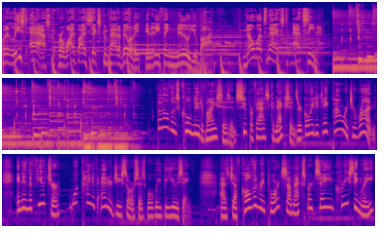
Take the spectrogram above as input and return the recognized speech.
But at least ask for Wi Fi 6 compatibility in anything new you buy. Know what's next at CNET. But all those cool new devices and super fast connections are going to take power to run. And in the future, what kind of energy sources will we be using? As Geoff Colvin reports, some experts say increasingly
